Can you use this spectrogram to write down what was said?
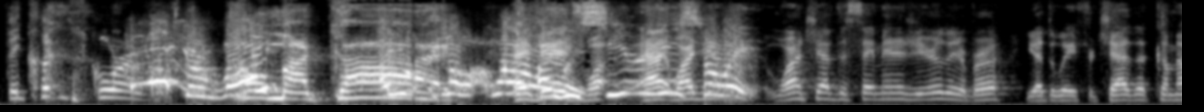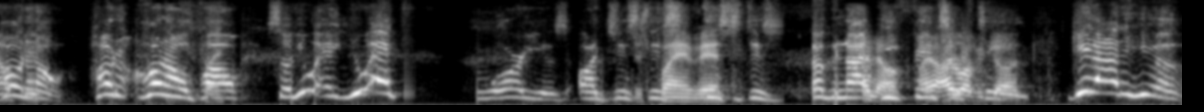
Kareem. They couldn't score. enough. Oscar, Oh what? my Are you, God! so, wait, Hey, wait, Are you why- serious? why- why'd you So wait. why don't you have the same energy earlier, bro? You have to wait for Chad to come help Hold you. on, hold on, hold on, Paul. So you you act Warriors are just, Just this, playing this this juggernaut know. I- I defensive you, team. Get out of here.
